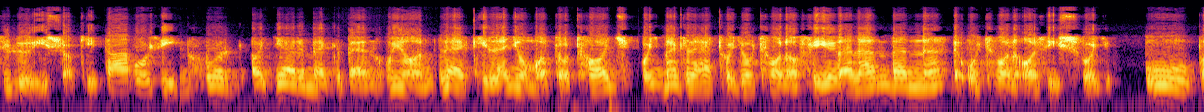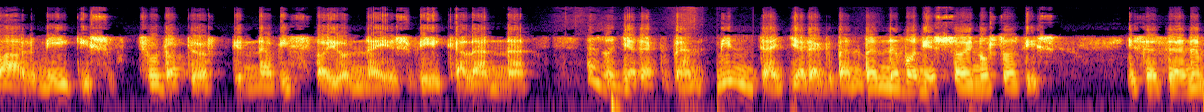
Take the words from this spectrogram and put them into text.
szülő is, aki távozik, hord a gyermekben olyan lelki lenyomatot hagy, hogy meg lehet, hogy ott van a félelem benne, de ott van az is, hogy ó, bár mégis csoda történne, visszajönne és véke lenne. Ez a gyerekben, minden gyerekben benne van, és sajnos az is, és ezzel nem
